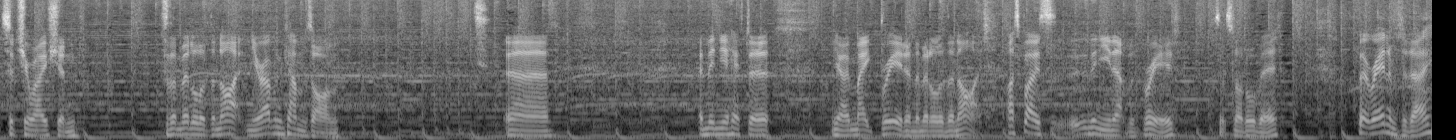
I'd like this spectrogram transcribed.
situation for the middle of the night, and your oven comes on. Uh, and then you have to, you know, make bread in the middle of the night. I suppose then you end up with bread, so it's not all bad. Bit random today.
